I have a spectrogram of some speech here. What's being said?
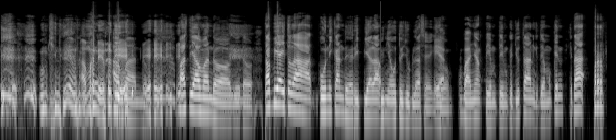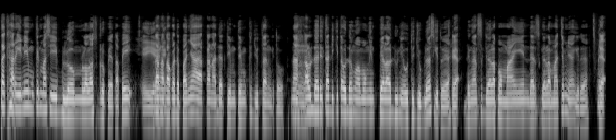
mungkin ya, mungkin. Aman ya berarti ya Aman dong. Iya, iya, iya. Pasti aman dong gitu. Tapi ya itulah keunikan dari Piala Dunia U17 ya gitu. Banyak tim-tim kejutan gitu ya. Mungkin kita per tag hari ini mungkin masih belum lolos grup ya, tapi Iya kita nggak tahu ke depannya akan ada tim-tim kejutan gitu. Nah, Hmm. kalau dari tadi kita udah ngomongin Piala Dunia U17 gitu ya, dengan segala pemain dan segala macamnya gitu ya.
